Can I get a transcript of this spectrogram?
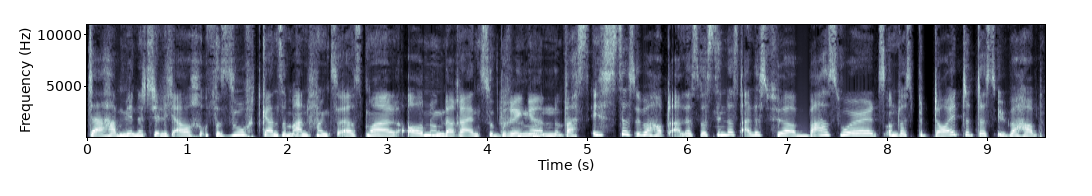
da haben wir natürlich auch versucht, ganz am Anfang zuerst mal Ordnung da reinzubringen. Was ist das überhaupt alles? Was sind das alles für Buzzwords und was bedeutet das überhaupt?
